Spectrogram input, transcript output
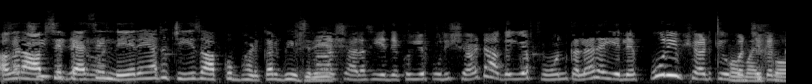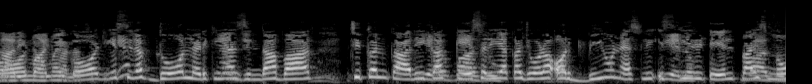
अगर आपसे पैसे ले रहे हैं तो चीज़ आपको भरकर भेज रहे हैं। माशाल्लाह से ये देखो ये पूरी शर्ट आ गई है फ़ोन कलर है ये ले पूरी शर्ट के ऊपर चिकनकारी माय गॉड ये सिर्फ़ दो लड़कियाँ जिंदाबाद चिकनकारी का केसरिया का जोड़ा और बी ऑनेस्टली इसकी रिटेल प्राइस नौ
